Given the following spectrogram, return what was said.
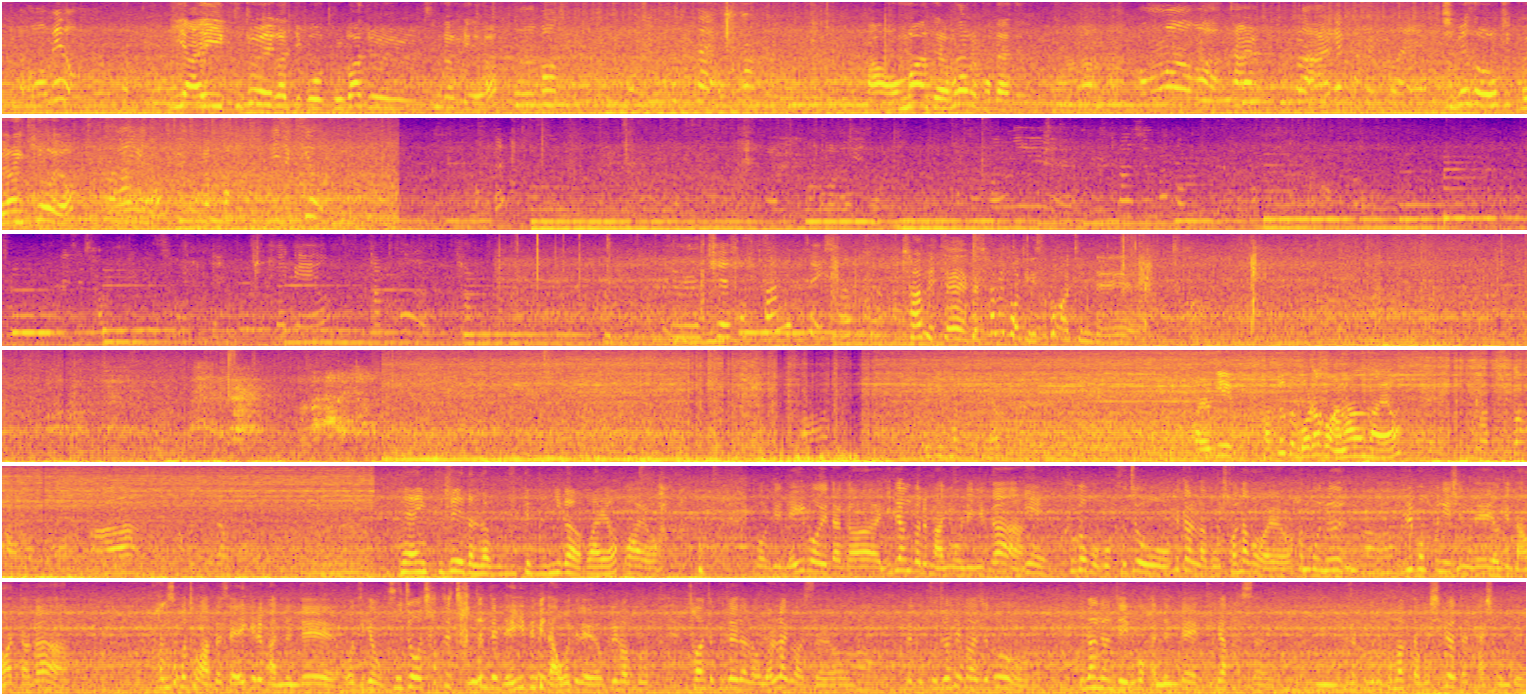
근데 어미는 없는 것 같아요. 이 아이 구조해가지고 돌봐줄 생각이에요? 돌봐주고 싶은데 엄마한테 아, 엄마한테 허락을 받아야 되는구나. 엄마가 잘 그걸 알겠다 할 거예요. 집에서 혹시 고양이 키워요? 고양이요? 키우고 약간 이제 키우고 다크, 다크. 음, 제 손발 밑에 있어요. 차 밑에 그차 밑에 어디 있을 것 같은데 여기 봐주세요. 아, 여기 밥 줘도 뭐라고 안 하나요? 제가 지가 나와서 아. 음, 고양이 구조해달라고 그렇게 문의가 와요? 와요. 거기 네이버에다가 입양글을 많이 올리니까 예. 그거 보고 구조해달라고 전화가 와요. 한 분은 아. 일본 분이신데 여기 나왔다가 강서구청 앞에서 아기를 봤는데 어떻게 구조 찾듯 찾는데 내 이름이 나오더래요. 그래갖고 저한테 구조해달라고 연락이 왔어요. 그래서 구조해가지고 입양전지 일보 갔는데 입양 갔어요. 음, 그래서 그분이 고맙다고 12월 달에 다시 온대요.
